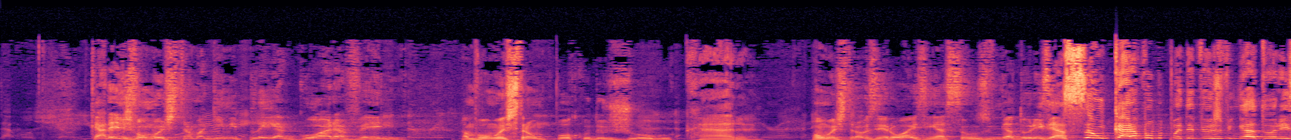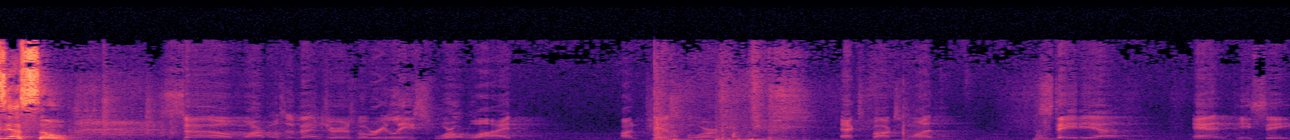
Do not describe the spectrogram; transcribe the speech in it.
that will show you Cara, eles vão mostrar uma gameplay agora, velho. Vão mostrar um pouco do jogo, cara. Vão mostrar os heróis em ação, os Vingadores em ação. Cara, vamos poder ver os Vingadores em ação. On PS4, Xbox One, Stadia, and PC.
